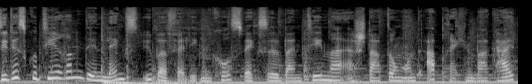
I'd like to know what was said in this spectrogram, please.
Sie diskutieren den längst überfälligen Kurswechsel beim Thema Erstattung und Abrechenbarkeit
